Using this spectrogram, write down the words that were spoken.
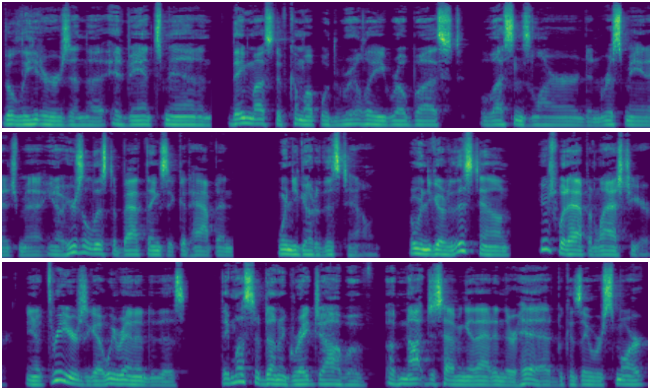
the leaders and the advancement, and they must have come up with really robust lessons learned and risk management. You know, here's a list of bad things that could happen when you go to this town. Or when you go to this town, here's what happened last year. You know, three years ago, we ran into this. They must have done a great job of, of not just having that in their head because they were smart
